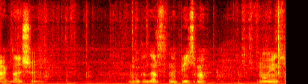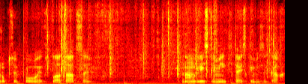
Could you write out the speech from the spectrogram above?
Так, дальше благодарственные письма, ну и инструкция по эксплуатации на английском и китайском языках.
